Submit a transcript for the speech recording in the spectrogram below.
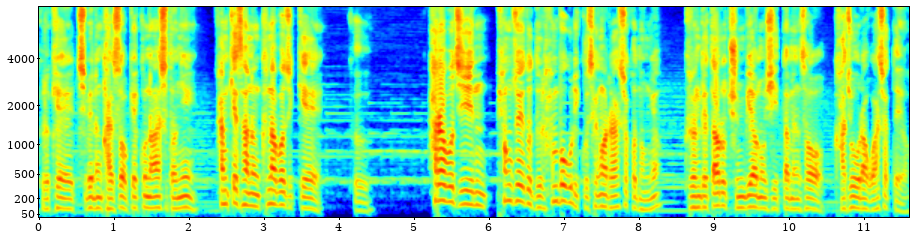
그렇게 집에는 갈 수 없겠구나 하시더니 함께 사는 큰아버지께 그 할아버지는 평소에도 늘 한복을 입고 생활을 하셨거든요. 그런데 따로 준비한 옷이 있다면서 가져오라고 하셨대요.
